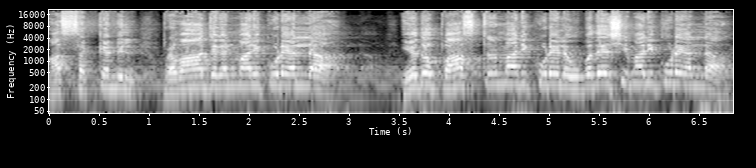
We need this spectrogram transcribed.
ആ സെക്കൻഡിൽ പ്രവാചകന്മാരിൽ കൂടെ അല്ല ഏതോ പാസ്റ്റർമാരിൽ കൂടെ അല്ല ഉപദേശിമാരിൽ കൂടെ അല്ല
